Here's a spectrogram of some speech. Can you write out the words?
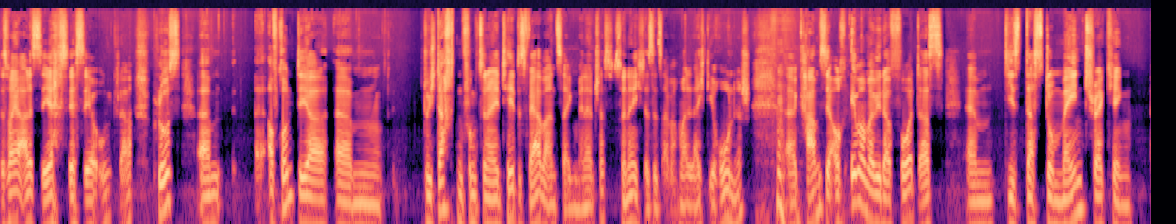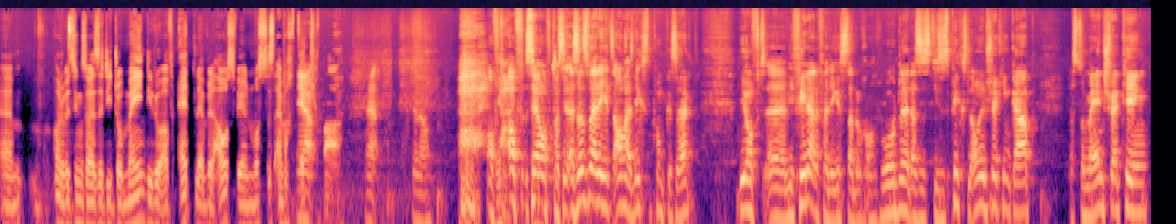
das war ja alles sehr, sehr, sehr unklar. Plus, ähm, äh, aufgrund der ähm, durchdachten Funktionalität des Werbeanzeigenmanagers, so nenne ich das jetzt einfach mal leicht ironisch, äh, kam es ja auch immer mal wieder vor, dass ähm, dies, das Domain-Tracking ähm, oder beziehungsweise die Domain, die du auf Ad-Level auswählen musstest, einfach weg ja. war. Ja, genau. Ah, oft, ja. oft, sehr oft passiert. Also das werde ich jetzt auch als nächsten Punkt gesagt, wie oft, äh, wie fehleranfällig es dadurch auch wurde, dass es dieses Pixel-Only-Tracking gab, das Domain-Tracking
